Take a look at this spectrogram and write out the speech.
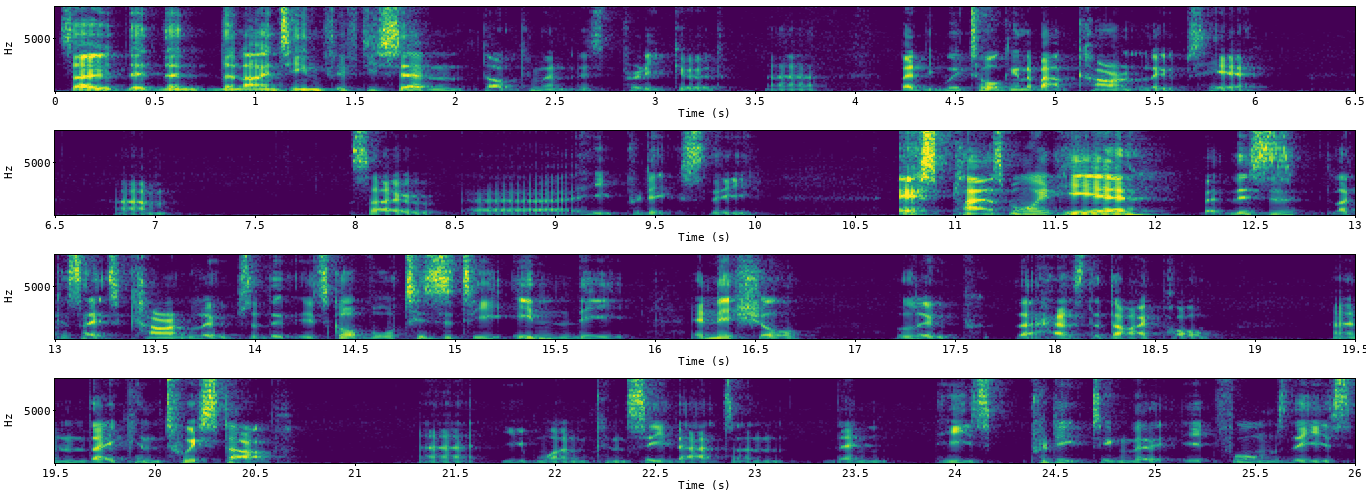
so the, the, the 1957 document is pretty good, uh, but we're talking about current loops here. Um, so uh, he predicts the S plasmoid here, but this is, like I say, it's current loop, so it's got vorticity in the initial loop that has the dipole, and they can twist up. Uh, you, one can see that, and then he's predicting that it forms these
